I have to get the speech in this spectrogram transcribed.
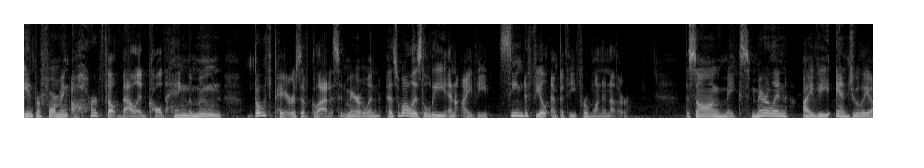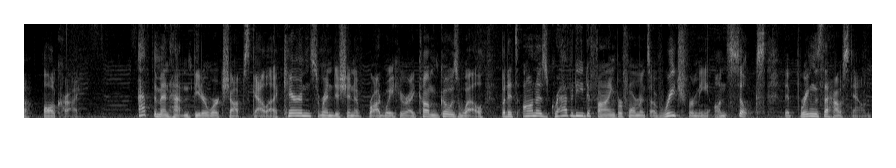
in performing a heartfelt ballad called Hang the Moon, both pairs of Gladys and Marilyn, as well as Leigh and Ivy, seem to feel empathy for one another. The song makes Marilyn, Ivy, and Julia all cry. At the Manhattan Theater Workshop's gala, Karen's rendition of Broadway Here I Come goes well, but it's Anna's gravity defying performance of Reach for Me on Silks that brings the house down.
